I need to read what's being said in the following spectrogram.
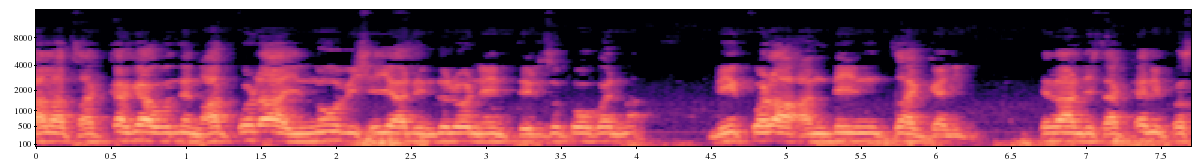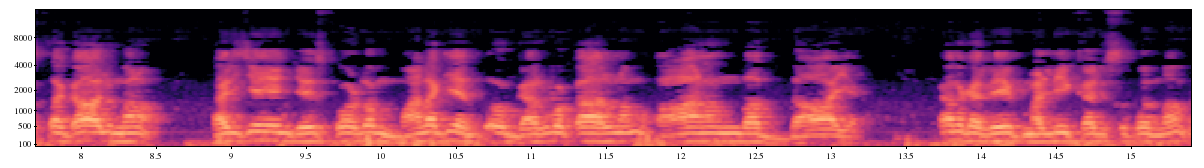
చాలా చక్కగా ఉంది. నాకు కూడా ఎన్నో విషయాలు ఇందులో నేను తెలుసుకోకుండా మీకు కూడా అందించగలిగి. ఇలాంటి చక్కని పుస్తకాలు మనం పరిచయం చేసుకోవడం మనకి ఎంతో గర్వకారణం ఆనందదాయకం. కనుక రేపు మళ్ళీ కలుసుకుందాం.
